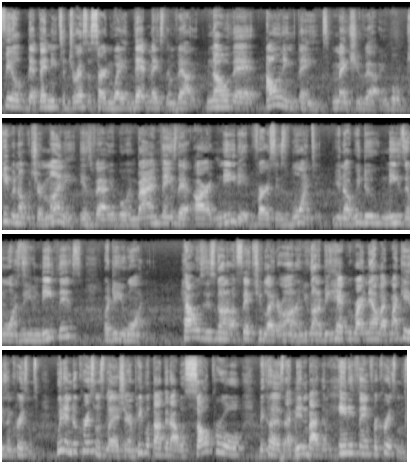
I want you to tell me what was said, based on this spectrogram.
feel that they need to dress a certain way and that makes them valuable. Know that owning things makes you valuable. Keeping up with your money is valuable and buying things that are needed versus wanted. You know, we do needs and wants. Do you need this or do you want it? How is this gonna affect you later on? Are you gonna be happy right now? Like my kids in Christmas. We didn't do Christmas last year, and people thought that I was so cruel because I didn't buy them anything for Christmas.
